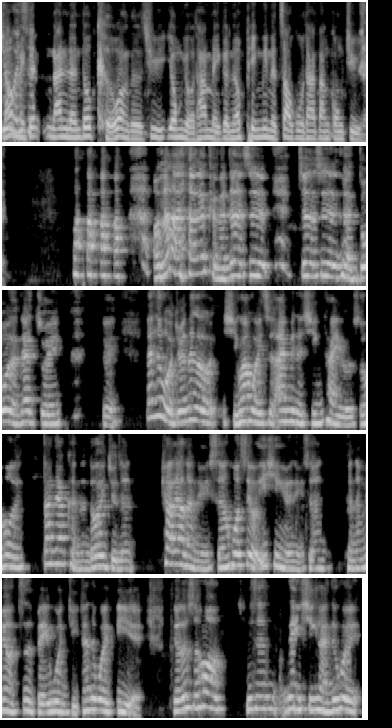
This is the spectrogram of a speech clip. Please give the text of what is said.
然后每个男人都渴望的去拥有她，每个人都拼命的照顾她，当工具人。哦，那那可能真的是真的是很多人在追。对，但是我觉得那个喜欢维持暧昧的心态，有的时候大家可能都会觉得漂亮的女生或是有异性缘女生可能没有自卑问题，但是未必诶。有的时候其实内心还是会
